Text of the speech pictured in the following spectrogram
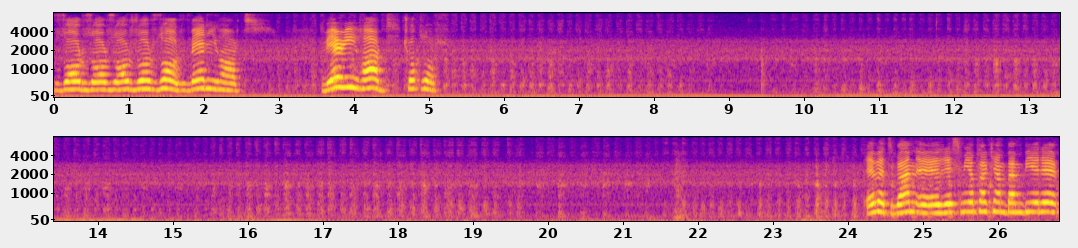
Zor zor zor zor zor. Very hard. Very hard. Çok zor. Evet ben e, resmi yaparken ben bir yere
